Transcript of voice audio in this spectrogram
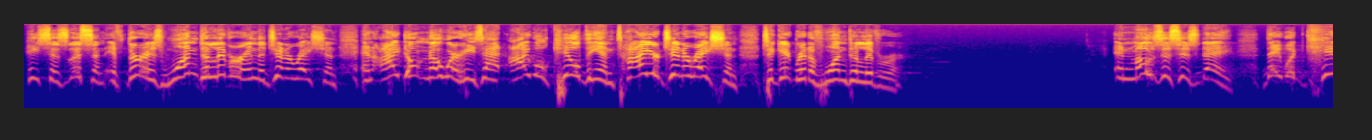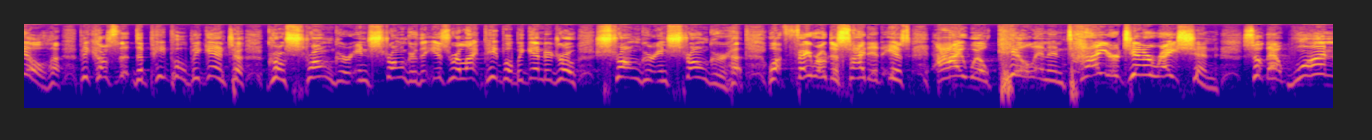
He says, Listen, if there is one deliverer in the generation and I don't know where he's at, I will kill the entire generation to get rid of one deliverer in Moses' day, they would kill because the, the, people began to grow stronger and stronger. The Israelite people began to grow stronger and stronger. What Pharaoh decided is, I will kill an entire generation so that one,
